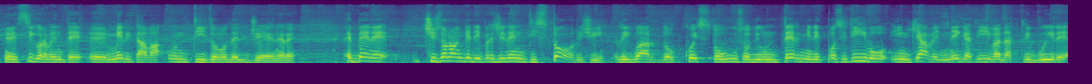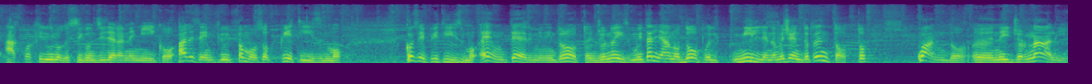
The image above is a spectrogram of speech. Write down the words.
eh, sicuramente eh, meritava un titolo del genere. Ebbene, ci sono anche dei precedenti storici riguardo questo uso di un termine positivo in chiave negativa da attribuire a qualcuno che si considera nemico, ad esempio il famoso pietismo. Cos'è pietismo? È un termine introdotto nel giornalismo italiano dopo il 1938 quando eh, nei giornali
